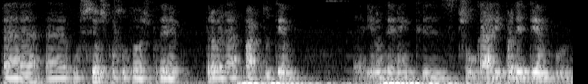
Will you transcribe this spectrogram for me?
para uh, os seus consultores poderem trabalhar parte do tempo uh, e não terem que se deslocar e perder tempo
